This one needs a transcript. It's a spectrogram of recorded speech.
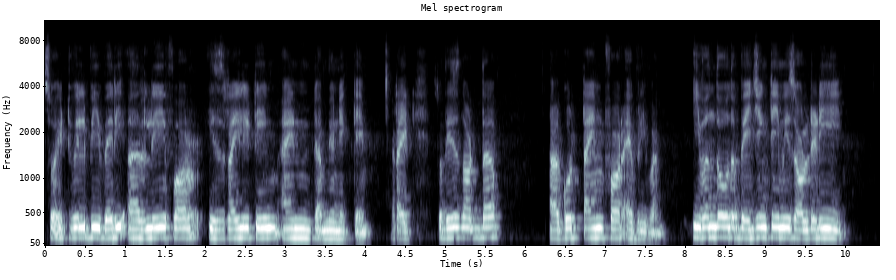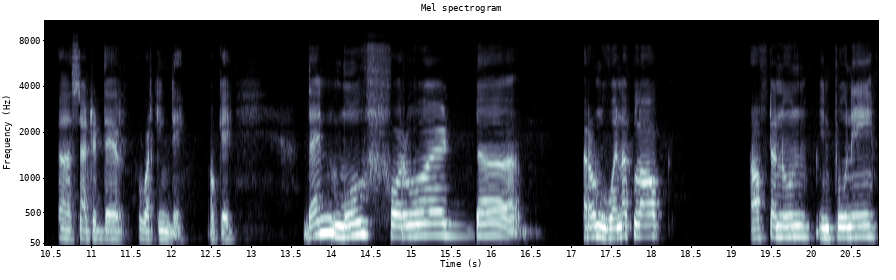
so it will be very early for Israeli team and uh, Munich team, right? So this is not the uh, good time for everyone. Even though the Beijing team is already uh, started their working day. Okay, then move forward uh, around one o'clock afternoon in Pune.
